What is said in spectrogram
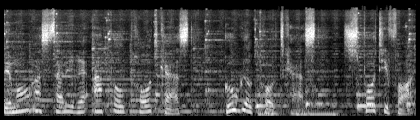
به ما از طریق اپل پادکست، گوگل پادکست، سپوتیفای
